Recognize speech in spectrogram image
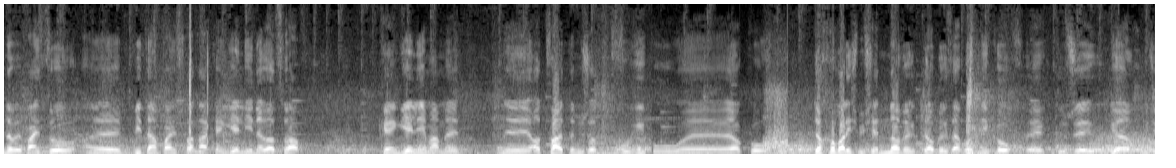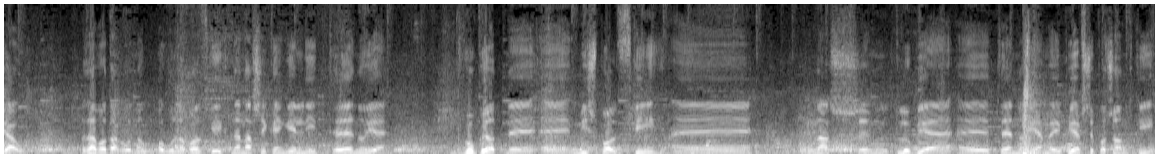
dobry Państwu, E, witam Państwa na Kęgielni Wrocław. Kęgielnię mamy e, otwartą już od 2,5 e, roku. Dochowaliśmy się nowych, dobrych zawodników, którzy biorą udział w zawodach ogólno- ogólnopolskich. Na naszej Kęgielni trenuje dwukrotny mistrz Polski. W naszym klubie trenujemy pierwsze początki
